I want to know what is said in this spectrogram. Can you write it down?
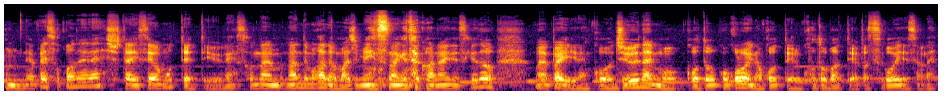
うん、やっぱりそこでね主体性を持ってっていうねそんな何でもかんでも真面目につなげたくはないですけど、まあ、やっぱりねこう10年もこと心に残っている言葉ってやっぱすごいですよね、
